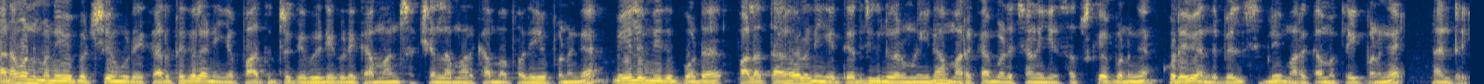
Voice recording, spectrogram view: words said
கணவன் மனைவி பற்றி உங்களுடைய கருத்துக்களை நீங்க பார்த்துட்டு இருக்க வீடியோ கமெண்ட் செக்ஷன்ல மறக்காம பதிவு பண்ணுங்க. மேலும் இது போன்ற பல தகவலை நீங்க வர வரணும்னா மறக்காம சேனலை சப்ஸ்கிரைப் பண்ணுங்க. கூடவே அந்த பெல் சிம்லையும் மறக்காம கிளிக் பண்ணுங்க. நன்றி.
